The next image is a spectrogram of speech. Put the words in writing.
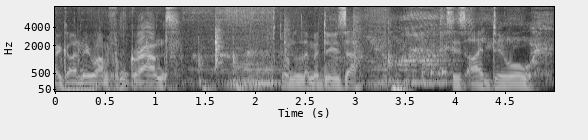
We got a new one from Ground on La Medusa. This is I Do All.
